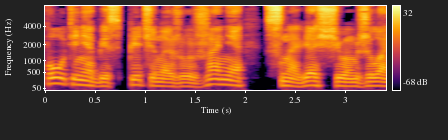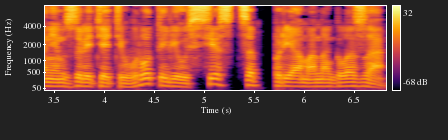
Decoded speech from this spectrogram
полдень обеспечено жужжание с навязчивым желанием залететь в рот или усесться прямо на глаза.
